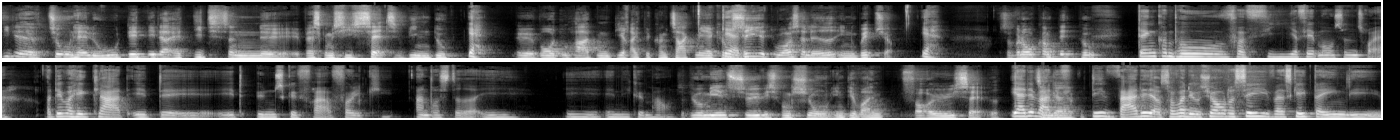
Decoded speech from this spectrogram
de der to og en halv uge, det er det, der er dit sådan, øh, hvad skal man sige, salgsvindue, Ja, øh, hvor du har den direkte kontakt. Men jeg kan Det jo se, at du også har lavet en webshop. ja. Så hvornår kom den på? Den kom på for 4-5 år siden, tror jeg. Og det var helt klart et, øh, et ønske fra folk andre steder i, i, end i København. Så det var mere en servicefunktion, end det var en for at øge salget. Ja, det var det. Det var det, og så var det jo sjovt at se, hvad skete der egentlig,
